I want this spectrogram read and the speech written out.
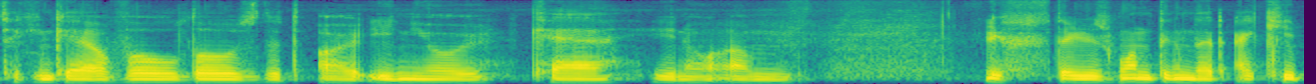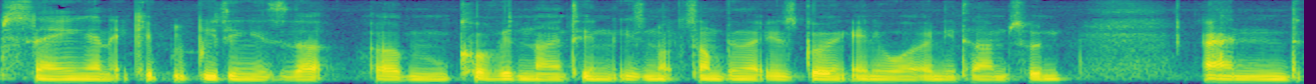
taking care of all those that are in your care. You know, um, if there is one thing that I keep saying and I keep repeating is that um, COVID 19 is not something that is going anywhere anytime soon and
